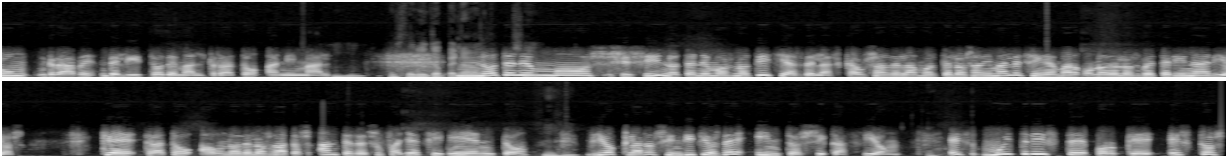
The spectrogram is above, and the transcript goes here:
un grave delito de maltrato animal. no tenemos, sí, sí, no tenemos noticias de las causas de la muerte de los animales. Sin embargo, uno de los veterinarios que trató a uno de los gatos antes de su fallecimiento, vio claros indicios de intoxicación. Es muy triste porque estos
